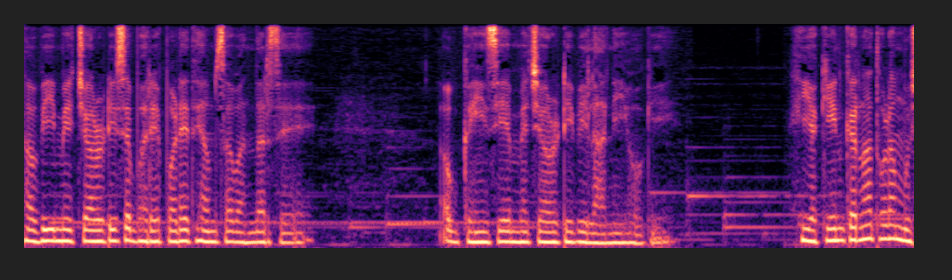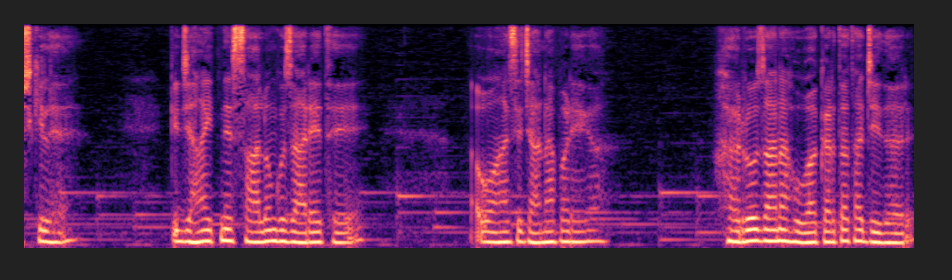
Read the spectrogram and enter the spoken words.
अभी मेच्योरिटी से भरे पड़े थे हम सब अंदर से। अब कहीं से मेच्योरिटी भी लानी होगी। यकीन करना थोड़ा मुश्किल है कि जहाँ इतने सालों गुजारे थे, अब वहाँ से जाना पड़ेगा। हर रोज आना हुआ करता था जिधर,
